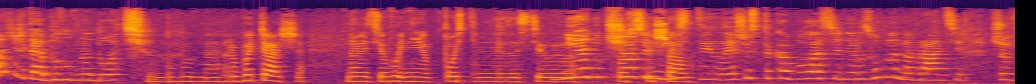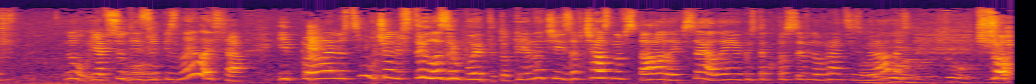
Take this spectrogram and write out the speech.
Бачиш, яка я блудна дочь? Блудна, роботяща. Навіть сьогодні постіль не застілила. Ні, я нічого сьогодні не встигла. Я щось така була сьогодні розгублена вранці, що ну, я всюди запізнилася і паралельно з цим нічого не встигла зробити. Тобто я наче і завчасно встала і все, але я якось так пасивно вранці збиралась, що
